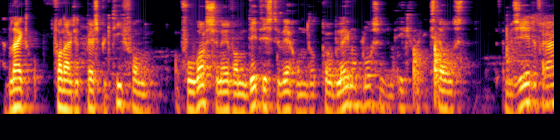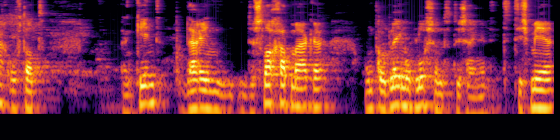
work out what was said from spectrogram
het lijkt vanuit het perspectief van volwassenen: van dit is de weg om dat probleem op te lossen. Ik, ik stel me zeer de vraag of dat een kind daarin de slag gaat maken om probleemoplossend te zijn. Het, het is meer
